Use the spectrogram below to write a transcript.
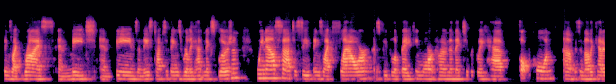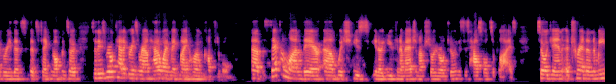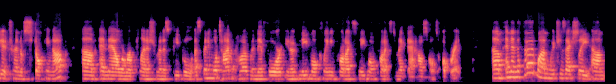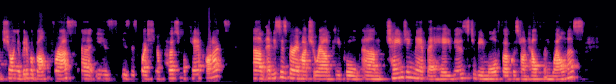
things like rice and meat and beans and these types of things really had an explosion. We now start to see things like flour as people are baking more at home than they typically have. Popcorn um, is another category that's that's taking off, and so so these real categories around how do I make my home comfortable. Uh, second one there, um, which is you know you can imagine, I'm sure you're all doing this, is household supplies. So again, a trend, an immediate trend of stocking up, um, and now a replenishment as people are spending more time at home and therefore, you know, need more cleaning products, need more products to make their households operate. Um, and then the third one, which is actually um, showing a bit of a bump for us, uh, is, is this question of personal care products. Um, and this is very much around people um, changing their behaviors to be more focused on health and wellness.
